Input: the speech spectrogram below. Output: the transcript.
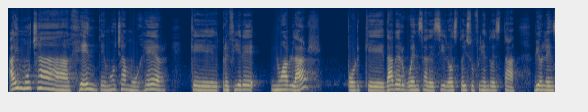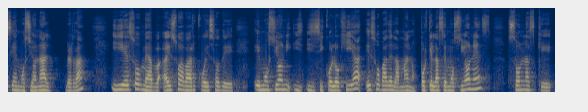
Hay mucha gente, mucha mujer que prefiere no hablar porque da vergüenza decir, oh, estoy sufriendo esta violencia emocional, ¿verdad? Y eso me eso abarco eso de emoción y, psicología, eso va de la mano, porque las emociones son las que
